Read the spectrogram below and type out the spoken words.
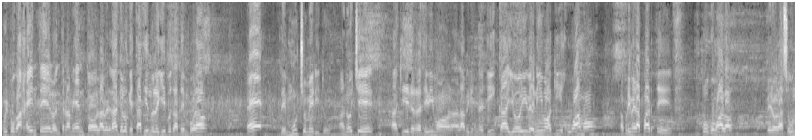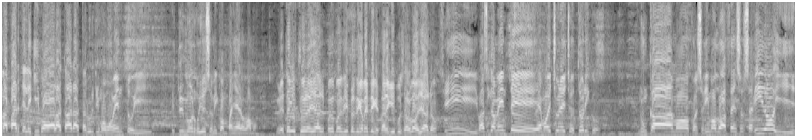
muy poca gente, los entrenamientos. La verdad que lo que está haciendo el equipo esta temporada es de mucho mérito. Anoche aquí recibimos a la Virgen de Tisca y hoy venimos aquí, jugamos. La primera parte un poco mala, pero la segunda parte el equipo ha dado la cara hasta el último momento y estoy muy orgulloso de mis compañeros, vamos. Con esta victoria ya podemos decir prácticamente que está el equipo salvado ya, ¿no? Sí, básicamente hemos hecho un hecho histórico. Nunca hemos conseguimos dos ascensos seguidos y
